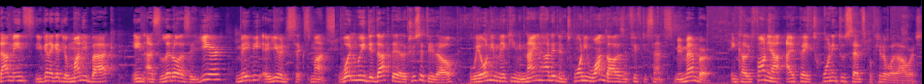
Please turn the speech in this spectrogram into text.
That means you're gonna get your money back in as little as a year, maybe a year and six months. When we deduct the electricity though, we're only making $921.50. Remember, in California, I pay 22 cents per kilowatt hours.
